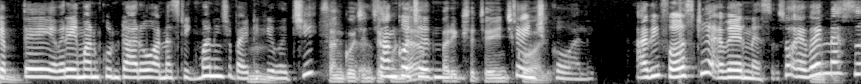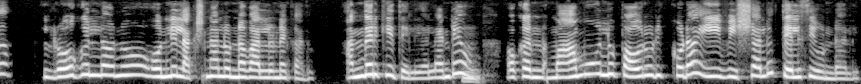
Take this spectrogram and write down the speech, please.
చెప్తే ఎవరేమనుకుంటారో అన్న స్టిగ్మా నుంచి బయటికి వచ్చి సంకోచించకుండా పరీక్ష చేయించుకోవాలి. చేయించుకోవాలి. అది ఫస్ట్ అవేర్నెస్ సో అవేర్నెస్ రోగుల్లోనూ ఓన్లీ లక్షణాలు ఉన్న వాళ్ళనే కాదు అందరికీ తెలియాలి. అంటే ఒక మామూలు పౌరుడికి కూడా ఈ విషయాలు తెలిసి ఉండాలి.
